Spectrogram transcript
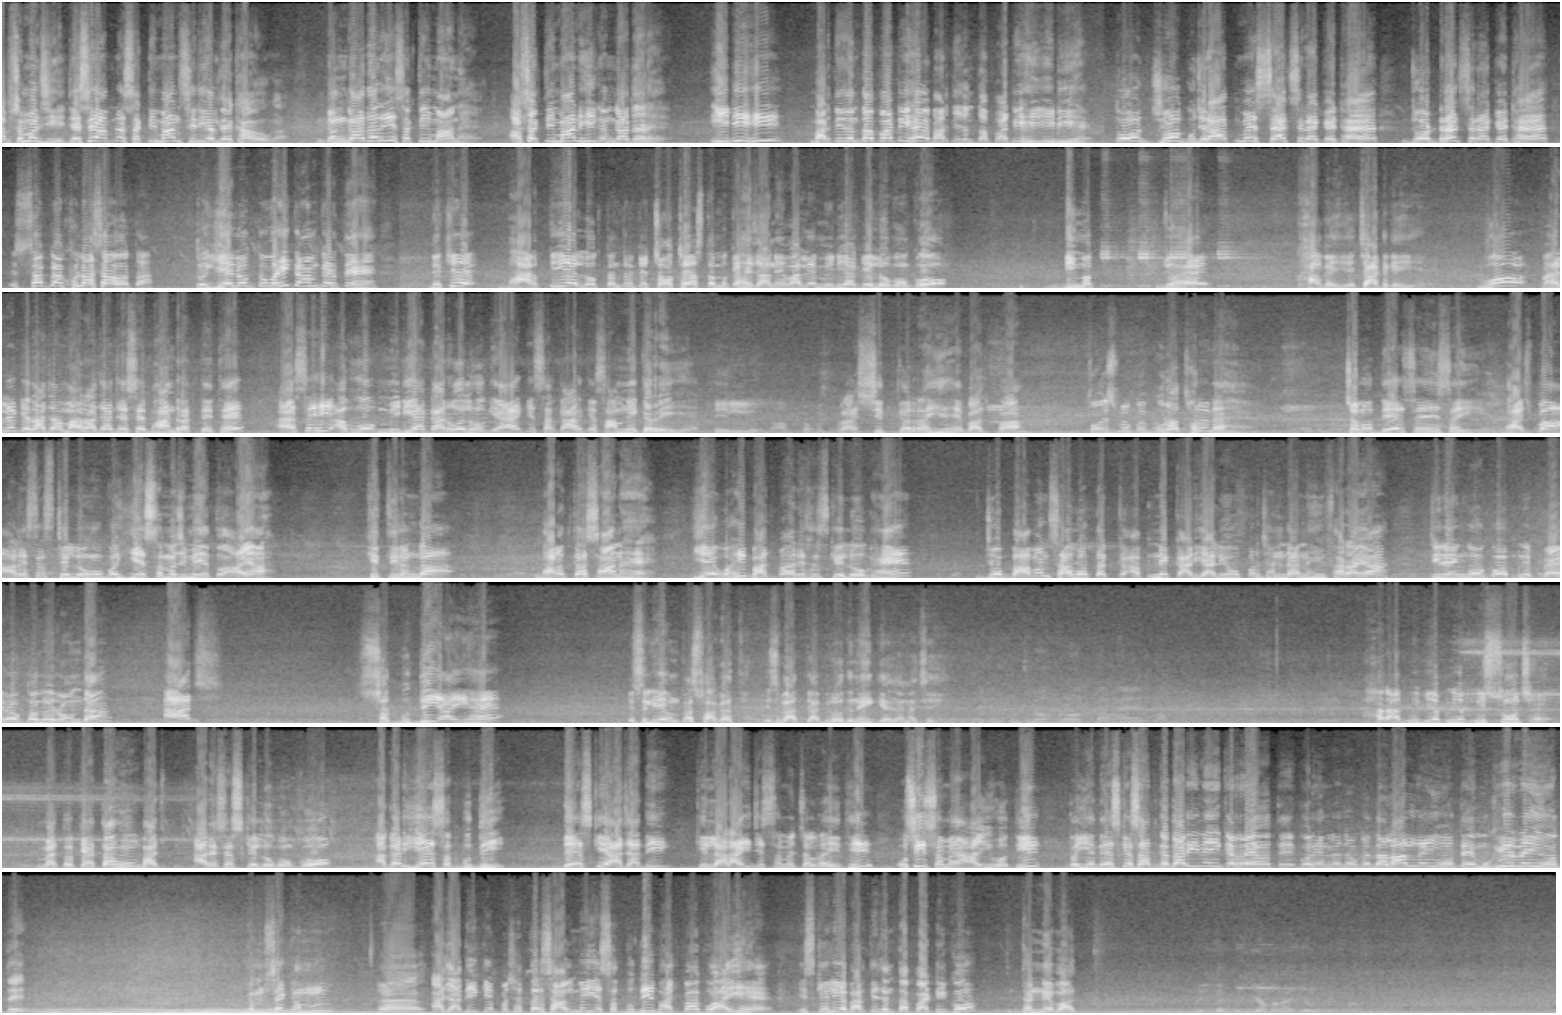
आप समझिए, जैसे आपने शक्तिमान सीरियल देखा होगा, गंगाधर ही शक्तिमान है, अशक्तिमान ही गंगाधर है ईडी ही भारतीय जनता पार्टी है, भारतीय जनता पार्टी ही ईडी है। तो जो गुजरात में सेक्स रैकेट है, जो ड्रग्स रैकेट है सब का खुलासा होता। तो ये लोग तो वही काम करते हैं। देखिए, भारतीय लोकतंत्र के चौथे स्तंभ कहे जाने वाले मीडिया के लोगों को दिमक जो है, खा गई है, चाट गई है। वो पहले के राजा महाराजा जैसे भांड रखते थे ऐसे ही अब वो मीडिया का रोल हो गया है कि सरकार के सामने कर रही है। प्रायश्चित कर रही है भाजपा तो इसमें कोई बुरा थोड़ा ना है। चलो, देर से ही सही। भाजपा, आरएसएस के लोगों को ये समझ में तो आया कि तिरंगा भारत का शान है। ये वही भाजपा, आरएसएस के लोग हैं जो बावन सालों तक अपने कार्यालयों पर झंडा नहीं फहराया, तिरंगों को अपने पैरों तले रौंदा। आज सद्बुद्धि आई है इसलिए उनका स्वागत है। इस बात का विरोध नहीं किया जाना चाहिए। कुछ लोग विरोध कर रहे हैं हर आदमी की अपनी अपनी सोच है। मैं तो कहता हूँ भाजपा आरएसएस के लोगों को अगर ये सद्बुद्धि देश की आज़ादी की लड़ाई जिस समय चल रही थी उसी समय आई होती तो ये देश के साथ गद्दारी नहीं कर रहे होते। गोरे अंग्रेज़ों के दलाल नहीं होते मुखबिर नहीं होते। कम से कम आज़ादी के 75 साल में ये सद्बुद्धि भाजपा को आई है। इसके लिए भारतीय जनता पार्टी को धन्यवाद।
